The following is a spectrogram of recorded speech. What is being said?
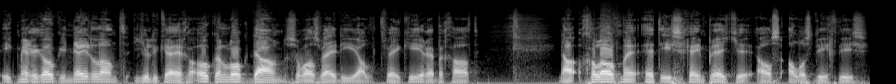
ik merk ook in Nederland, jullie krijgen ook een lockdown zoals wij die al twee keer hebben gehad. Nou, geloof me, het is geen pretje als alles dicht is.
